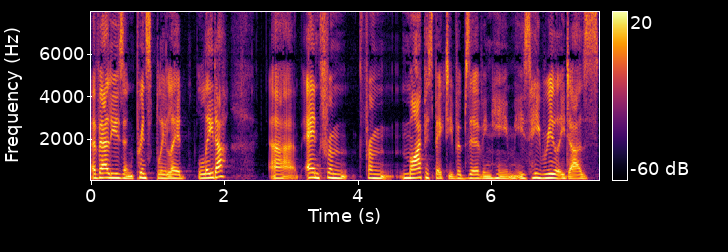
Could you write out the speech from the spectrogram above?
a values and principally led leader, uh, and from from my perspective, observing him, is he really does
